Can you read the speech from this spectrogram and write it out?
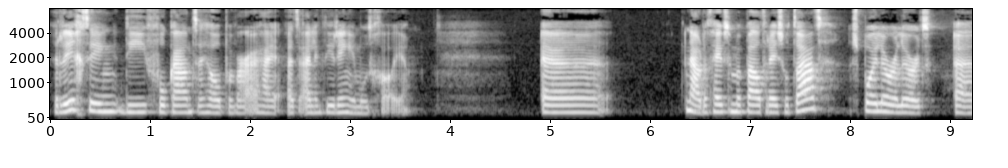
richting die vulkaan te helpen waar hij uiteindelijk die ring in moet gooien. Uh, nou, dat heeft een bepaald resultaat. Spoiler alert, uh,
